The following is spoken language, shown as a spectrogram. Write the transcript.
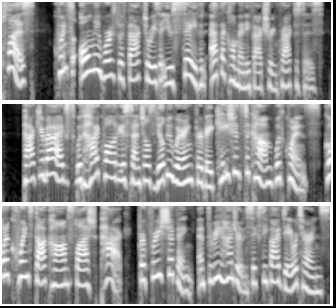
Plus, Quince only works with factories that use safe and ethical manufacturing practices. Pack your bags with high-quality essentials you'll be wearing for vacations to come with Quince. Go to quince.com slash pack for free shipping and 365-day returns.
